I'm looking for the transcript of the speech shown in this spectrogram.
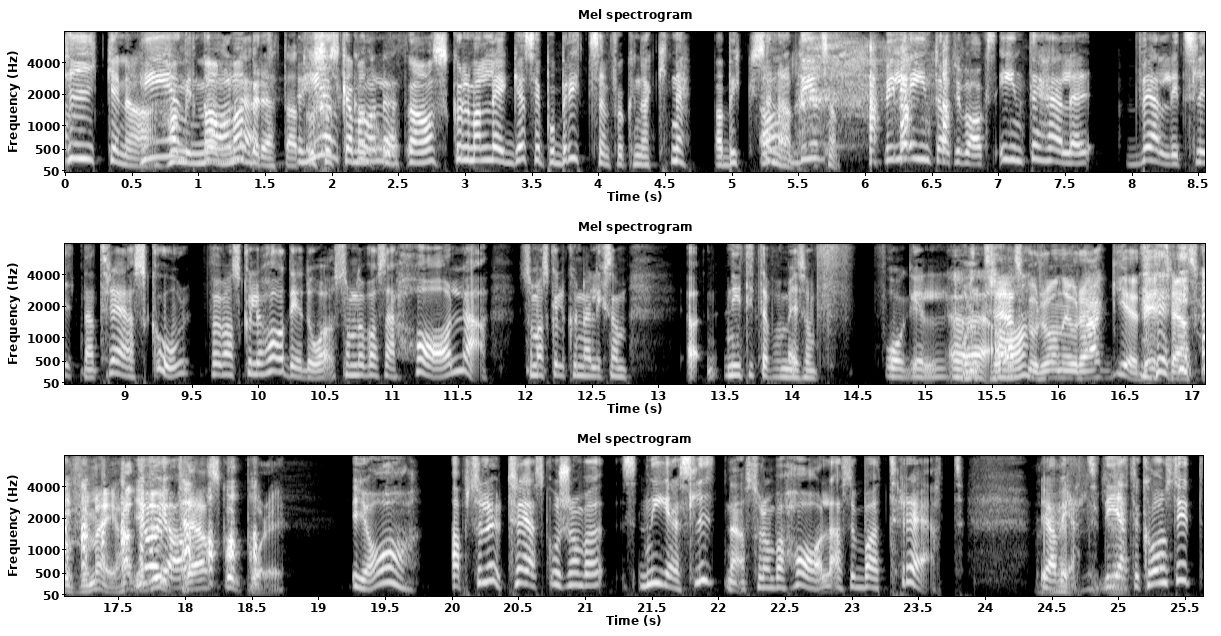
butikerna? helt Har min mamma galet. berättat. Och så Helt ska man, ja, skulle man lägga sig på britsen för att kunna knäppa byxorna. Ja, det liksom. vill jag inte ha tillbaks. Inte heller väldigt slitna träskor. För man skulle ha det då som det var så här hala. Så man skulle kunna liksom, ja, ni tittar på mig som fågel. Ja. Och träskor, Ronny och Ragge, det är träskor för mig. Hade Ja, du ja. träskor på dig? Ja, absolut. Träskor som var nerslitna så de var hala, alltså bara trät. Jag vet, det är jättekonstigt.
